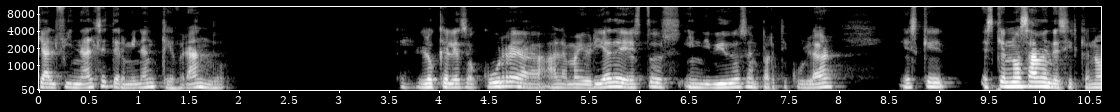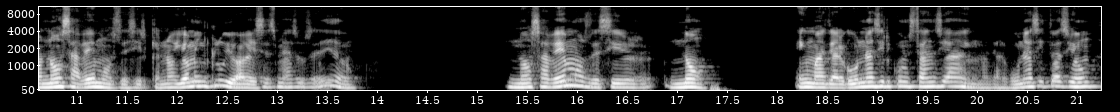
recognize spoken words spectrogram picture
al final se terminan quebrando. Eh, lo que les ocurre a, a, la mayoría de estos individuos en particular es que, es que no saben decir que no, no sabemos decir que no. Yo me incluyo, a veces me ha sucedido. No sabemos decir no en más de alguna circunstancia, en más de alguna situación,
